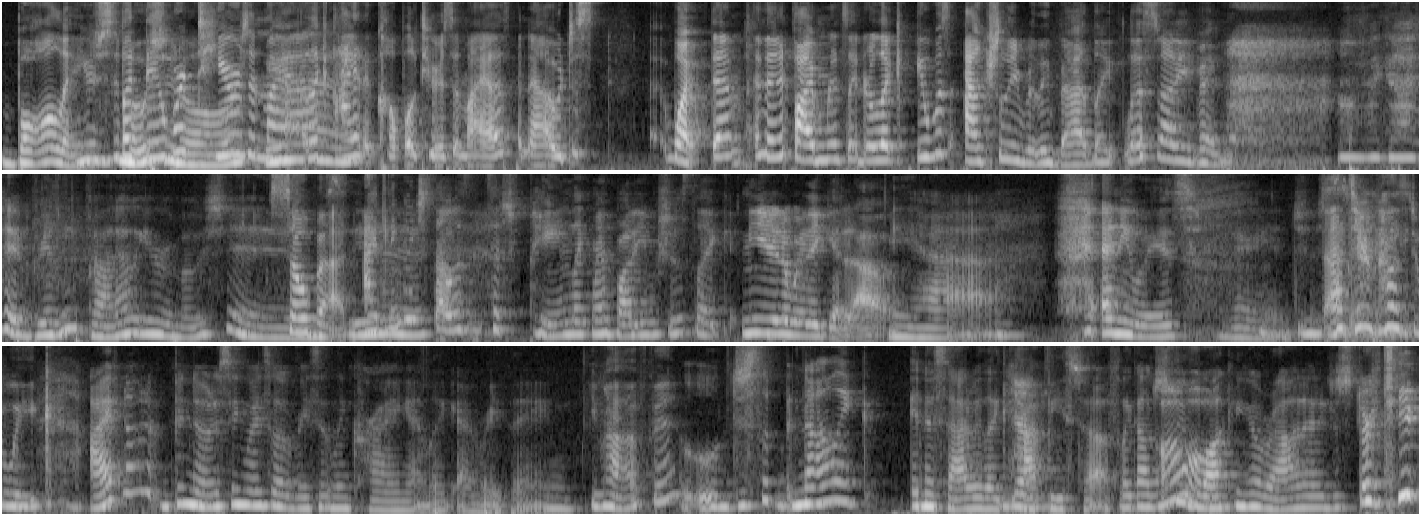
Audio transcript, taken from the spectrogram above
bawling. You're just but there were tears in my eye. Like I had a couple tears in my eyes, and I would just wipe them, and then five minutes later, like it was actually really bad. Like let's not even Oh my god, it really brought out your emotions. so bad. I think Yeah. it's just I was in such pain. Like my body was just like needed a way to get it out. Yeah. Anyways, Very interesting. that's our past week. I've not been noticing myself recently crying at like everything. You have been. Just not like in a sad way, like Yeah. happy stuff. Like I'll just Oh. be walking around and I just start tearing.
